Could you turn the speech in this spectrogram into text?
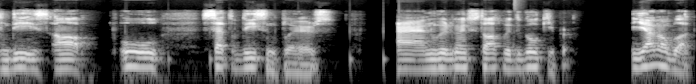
these are all set of decent players and we're going to start with the goalkeeper. Jan Oblak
